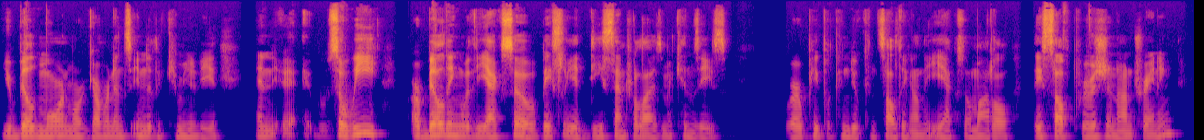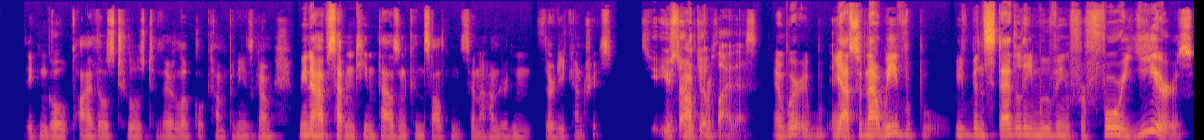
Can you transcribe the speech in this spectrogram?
you build more and more governance into the community. And uh, so we are building with the exo basically a decentralized mckinsey's where people can do consulting on the exo model. They self provision on training. They can go apply those tools to their local companies. We now have 17,000 consultants in 130 countries. You're starting to apply this. and we're yeah, Yeah. so now we've we've been steadily moving for four years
